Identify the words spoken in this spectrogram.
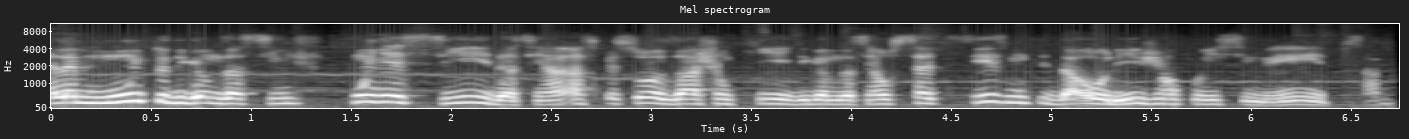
ela é muito, digamos assim, conhecida, assim, as pessoas acham que, digamos assim, é o ceticismo que dá origem ao conhecimento, sabe?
